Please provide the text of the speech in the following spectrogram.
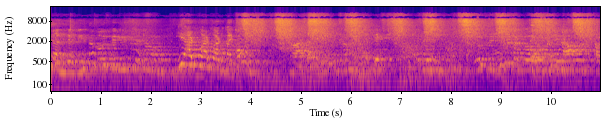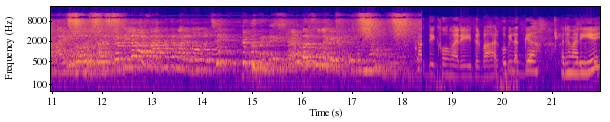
शांति ये आड़ू आड़ू आड़ू मैं खाऊँगा देखो हमारे इधर बाहर को भी लग गया और हमारे ये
